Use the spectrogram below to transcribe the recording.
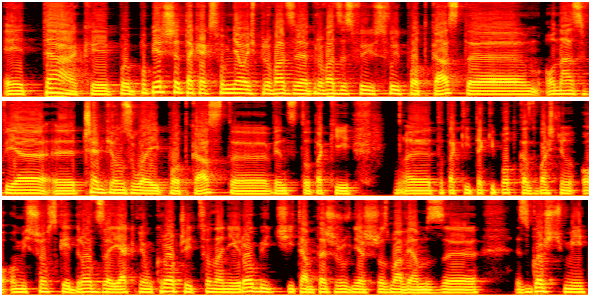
E, Tak, e, po, po pierwsze, tak jak wspomniałeś, prowadzę, prowadzę swój, swój podcast e, o nazwie e, Champions Way Podcast, e, więc to taki, e, to taki, taki podcast właśnie o, o mistrzowskiej drodze, jak nią kroczyć, co na niej robić i tam też również rozmawiam z, z gośćmi,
